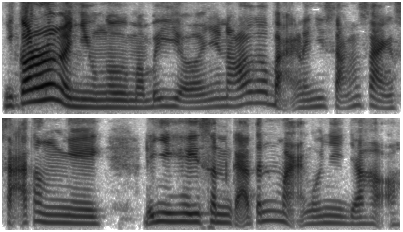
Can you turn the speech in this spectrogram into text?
Như có rất là nhiều người mà bây giờ như nói các bạn là như sẵn sàng xả thân nhi để như hy sinh cả tính mạng của nhi cho họ.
